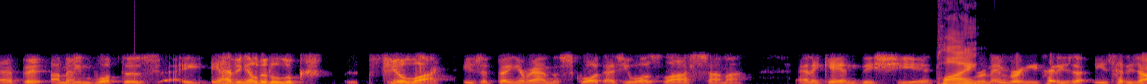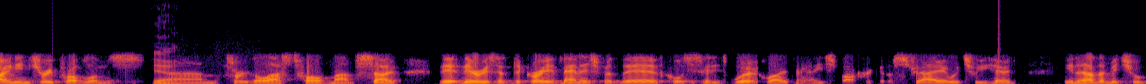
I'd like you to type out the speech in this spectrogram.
uh, but I mean, what does having a little look feel like? Is it being around the squad as he was last summer, and again this year? Playing, remembering he's had his he's had his own injury problems yeah. um, through the last 12 months, so there, there is a degree of management there. Of course, he's had his workload managed by Cricket Australia, which we heard in another Mitchell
